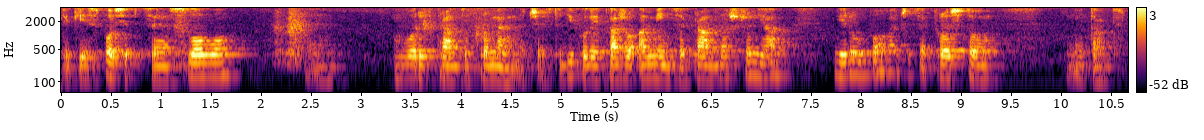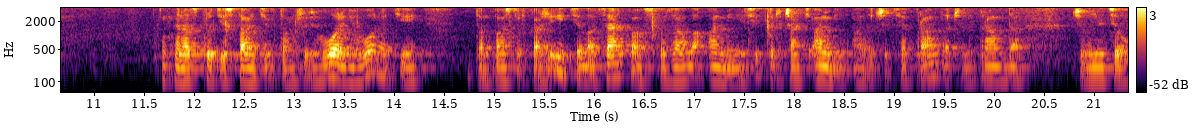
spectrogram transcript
в який спосіб це слово е, говорить правду про мене. Чи тоді, коли я кажу амінь, це правда, що я вірю в Бога, чи це просто ну так, як не раз протестантів там щось говорять, говорять, і там пастор каже, і ціла церква сказала амінь. І всі кричать амінь. Але чи це правда, чи неправда, чи вони цього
